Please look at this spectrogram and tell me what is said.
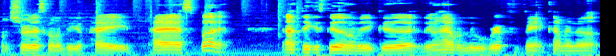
I'm sure that's going to be a paid pass, but I think it's still going to be good. They're going to have a new Rift event coming up.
